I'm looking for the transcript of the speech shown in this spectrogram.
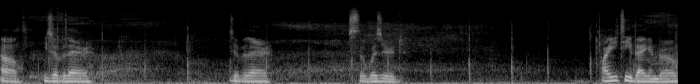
Oh, he's over there. He's over there. It's the wizard. Why are you teabagging, bro?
